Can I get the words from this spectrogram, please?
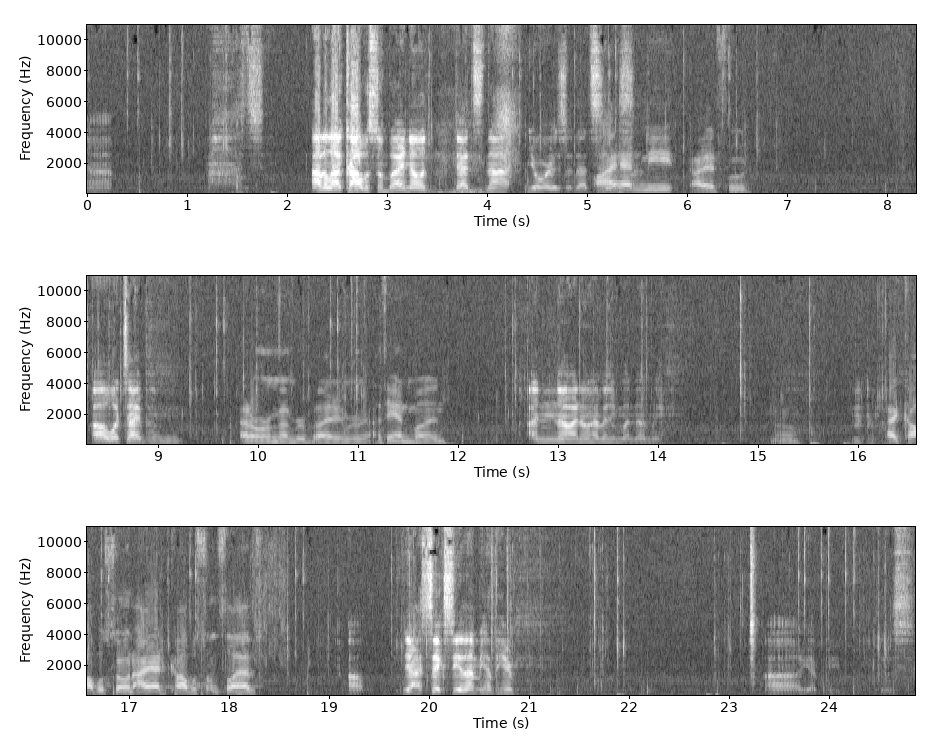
Uh. I have a lot of cobblestone, but I know that's not yours. That's I his. had meat. I had food. Oh, what type? Um, I don't remember, but I remember. I think I had mutton. Uh, no, I don't have any mutton on me. No. Mm-mm. I had cobblestone. I had cobblestone slabs. Oh, yeah, 60 of them. Yep, here. Uh, I got this.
